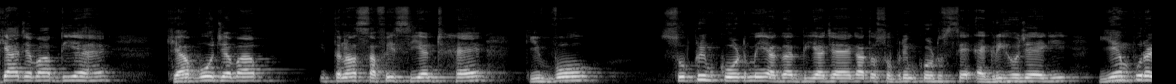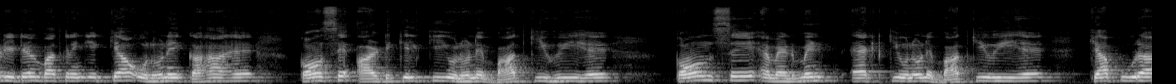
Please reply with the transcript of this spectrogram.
क्या जवाब दिया है? क्या वो जवाब इतना सफिशियंट है कि वो सुप्रीम कोर्ट में अगर दिया जाएगा तो सुप्रीम कोर्ट उससे एग्री हो जाएगी। ये हम पूरा डिटेल में बात करेंगे क्या उन्होंने कहा है, कौन से आर्टिकल की उन्होंने बात की हुई है, कौन से अमेंडमेंट एक्ट की उन्होंने बात की हुई है, क्या पूरा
